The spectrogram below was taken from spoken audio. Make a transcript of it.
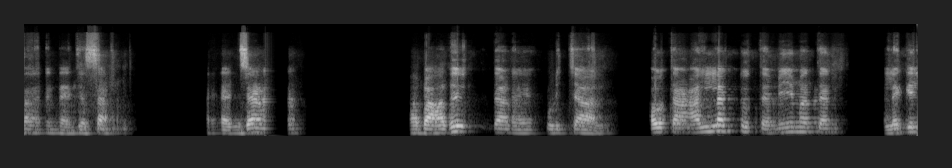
സാധനം നജസാണ് നജസാണ് അപ്പൊ അത് എന്താണ് കുടിച്ചാൽ. ഔ തല്ലത്തു തമീമത്തൻ അല്ലെങ്കിൽ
